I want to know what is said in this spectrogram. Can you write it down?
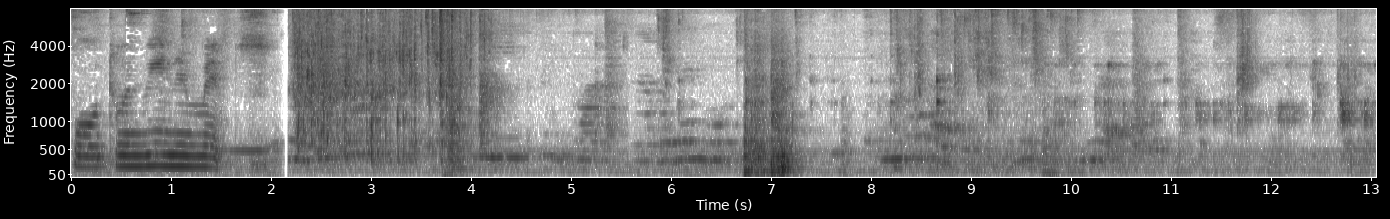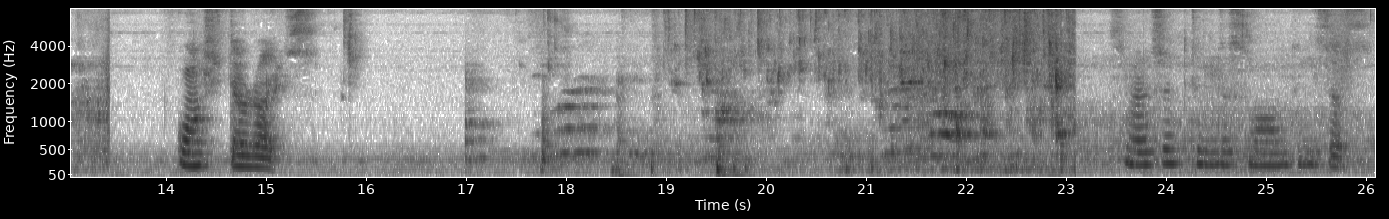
for 20 minutes. Wash the rice. Smash it to the small pieces.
